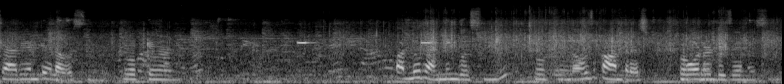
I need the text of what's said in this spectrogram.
శారీ అంటే ఇలా వస్తుంది? Okay ma'am. పళ్ళు రన్నింగ్ వస్తుంది. Okay. Blouse contrast border design వస్తుంది.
